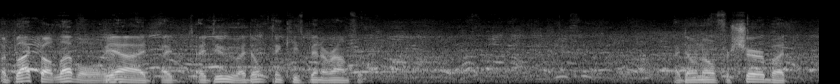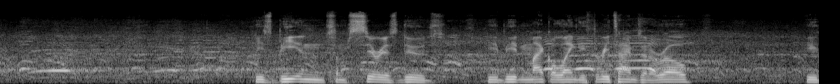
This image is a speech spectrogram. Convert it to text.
At black belt level. Yeah, I, I, I do. I don't think he's been around for. I don't know for sure, but he's beaten some serious dudes. He beaten Michael Langhi three times in a row. He,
